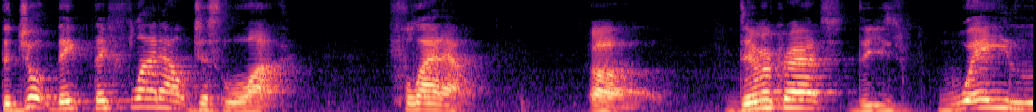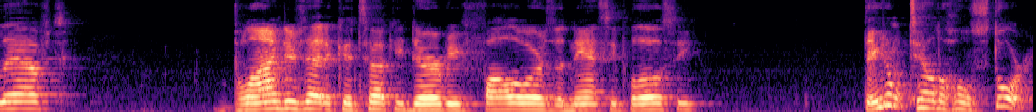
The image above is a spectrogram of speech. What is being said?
the joke, they, they flat out just lie. Flat out. Uh, Democrats, these way left blinders at the Kentucky Derby, followers of Nancy Pelosi, they don't tell the whole story.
